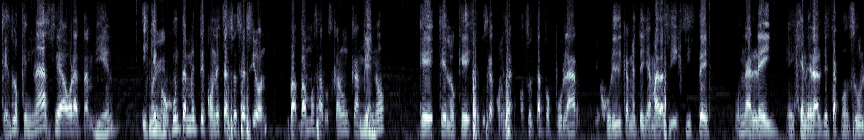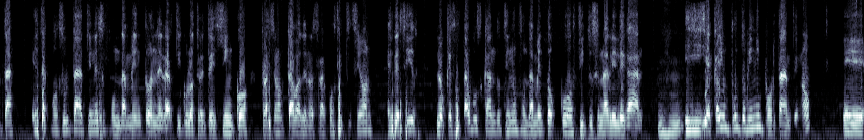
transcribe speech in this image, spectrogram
que es lo que nace ahora también y que conjuntamente con esta asociación vamos a buscar un camino que, que, lo que se busca con esa consulta popular, jurídicamente llamada así, existe una ley en general de esta consulta. Esta consulta tiene su fundamento en el artículo 35, fracción octava de nuestra Constitución. Es decir, lo que se está buscando tiene un fundamento constitucional y legal. y, acá hay un punto bien importante, ¿no? Eh,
